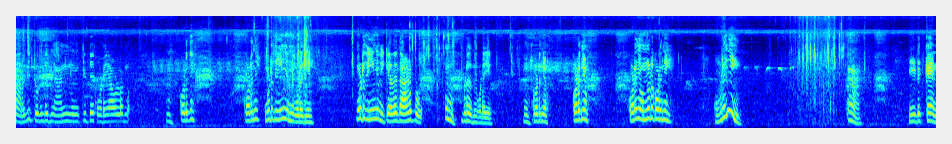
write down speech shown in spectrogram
പറഞ്ഞിട്ടുണ്ട്. ഞാൻ നോക്കിയിട്ടേ കുടയാവുള്ളൂ കുടഞ്ഞ്. കുടഞ്ഞ്. ഇങ്ങോട്ട് നീങ്ങി നിന്ന് കുടഞ്ഞ്. ഇങ്ങോട്ട് നീങ്ങി നിൽക്കാതെ താഴെ ഉം, ഇവിടെ നിന്ന് കുടയേ. കുടഞ്ഞോ. കുടഞ്ഞോ. കുടഞ്ഞോ ഒന്നുകൂടെ കുടഞ്ഞി. കുടഞ്ഞി. ആ എടുക്കൻ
